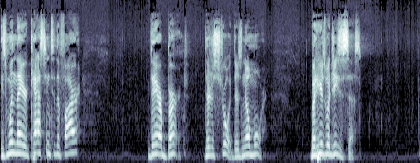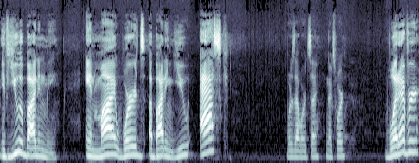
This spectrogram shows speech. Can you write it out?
is when they are cast into the fire, they are burned. They're destroyed. There's no more. But here's what Jesus says If you abide in me and my words abide in you, ask what does that word say? Next word. Whatever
